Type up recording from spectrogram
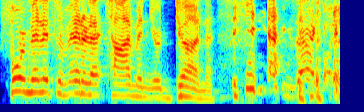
Four minutes of internet time and you're done. yeah, exactly.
